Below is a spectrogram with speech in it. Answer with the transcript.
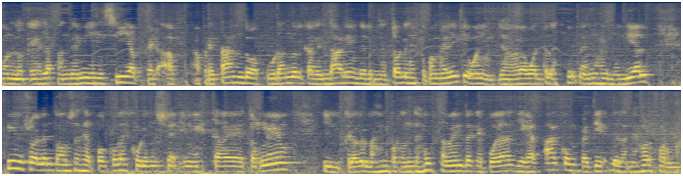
con lo que es la pandemia en sí, apretando, apurando el calendario de eliminatorias de Copa América y bueno, ya a la vuelta de la tenemos el Mundial y Venezuela entonces de poco descubriéndose en este torneo y creo que lo más importante es justamente que pueda llegar a competir de la mejor forma.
